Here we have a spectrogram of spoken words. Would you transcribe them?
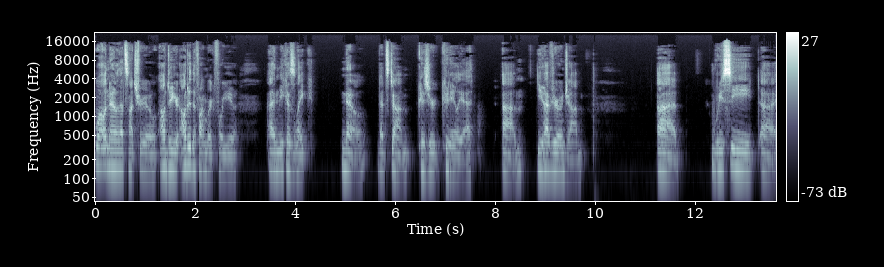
"Well, no, that's not true. I'll do your, I'll do the farm work for you." And Mika's like, "No, that's dumb because you're Kudelia. Um, you have your own job." Uh, we see uh,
